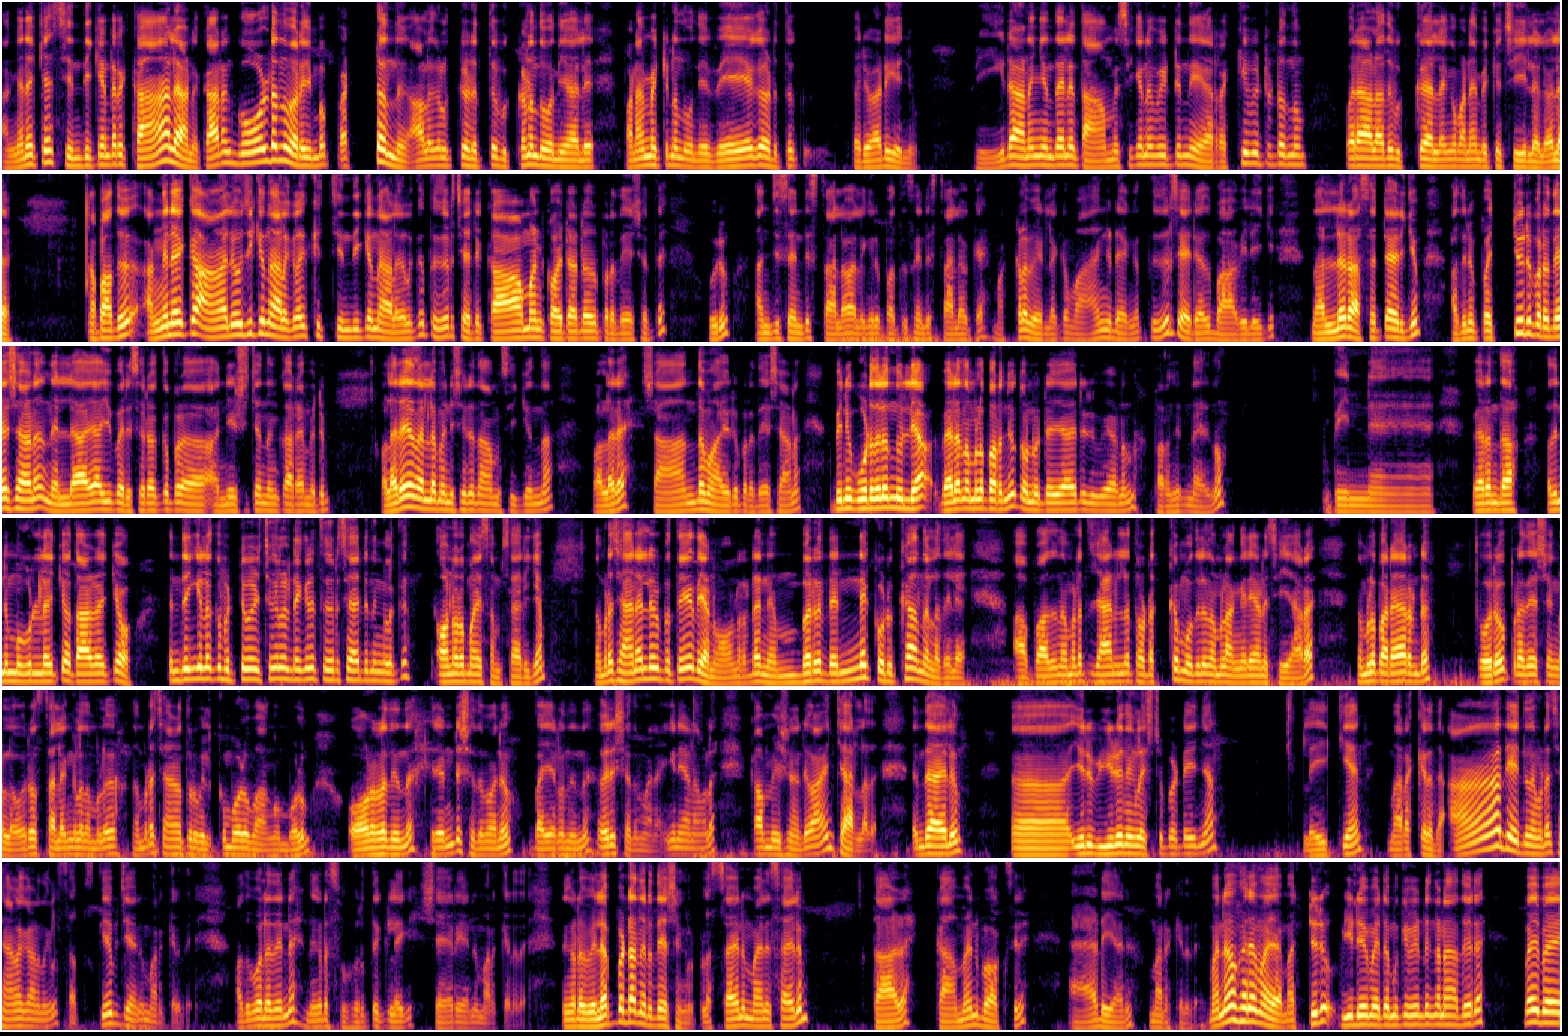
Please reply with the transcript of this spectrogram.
അങ്ങനെയൊക്കെ ചിന്തിക്കേണ്ട ഒരു കാലമാണ് കാരണം ഗോൾഡ് എന്ന് പറയുമ്പോൾ പെട്ടെന്ന് ആളുകൾക്ക് എടുത്ത് വിൽക്കണം തോന്നിയാൽ പണം വെക്കണം തോന്നിയാൽ വേഗം എടുത്ത് പരിപാടി കഴിഞ്ഞു. വീടാണെങ്കിൽ എന്തായാലും താമസിക്കുന്ന വീട്ടിൽ നിന്ന് ഇറക്കി വിട്ടിട്ടൊന്നും ഒരാളത് വിൽക്കുക അല്ലെങ്കിൽ പണയം വെക്കുക ചെയ്യില്ലല്ലോ അല്ലേ? അപ്പോൾ അത് അങ്ങനെയൊക്കെ ആലോചിക്കുന്ന ആളുകൾക്ക് ചിന്തിക്കുന്ന ആളുകൾക്ക് തീർച്ചയായിട്ടും കാമൺ കോറ്റാട്ട പ്രദേശത്ത് ഒരു അഞ്ച് സെന്റ് സ്ഥലം അല്ലെങ്കിൽ ഒരു പത്ത് സെന്റ് സ്ഥലമൊക്കെ മക്കളെ പേരിലൊക്കെ വാങ്ങിയിടുക തീർച്ചയായിട്ടും അത് ഭാവിയിലേക്ക് നല്ലൊരു അസറ്റായിരിക്കും അതിന് പറ്റിയൊരു പ്രദേശമാണ് നെല്ലായ. ഈ പരിസരമൊക്കെ പ്ര- അന്വേഷിച്ചാൽ നിങ്ങൾക്ക് അറിയാൻ പറ്റും. വളരെ നല്ല മനുഷ്യർ താമസിക്കുന്ന വളരെ ശാന്തമായൊരു പ്രദേശമാണ്. പിന്നെ കൂടുതലൊന്നുമില്ല. വില നമ്മൾ പറഞ്ഞു. തൊണ്ണൂറ്റയ്യായിരം രൂപയാണെന്ന് പറഞ്ഞിട്ടുണ്ടായിരുന്നു. പിന്നെ വേറെന്താ? അതിന് മുകളിലേക്കോ താഴേക്കോ എന്തെങ്കിലുമൊക്കെ വിട്ടുവീഴ്ചകൾ ഉണ്ടെങ്കിൽ തീർച്ചയായിട്ടും നിങ്ങൾക്ക് ഓണറുമായി സംസാരിക്കാം. നമ്മുടെ ചാനലിൽ ഒരു പ്രത്യേകതയാണ്. ഓണറുടെ നമ്പർ തന്നെ കൊടുക്കുക എന്നുള്ളതല്ലേ അപ്പോൾ അത് നമ്മുടെ ചാനലിലെ തുടക്കം മുതൽ നമ്മൾ അങ്ങനെയാണ് ചെയ്യാറ്. നമ്മൾ പറയാറുണ്ട് ഓരോ പ്രദേശങ്ങൾ ഓരോ സ്ഥലങ്ങൾ നമ്മൾ നമ്മുടെ ചാനലത്തോട് വിൽക്കുമ്പോഴും വാങ്ങുമ്പോഴും ഓണറിൽ നിന്ന് രണ്ട് ശതമാനവും ബയറിൽ നിന്ന് ഒരു ശതമാനം ഇങ്ങനെയാണ് നമ്മൾ കമ്മീഷനായിട്ട് വാങ്ങിക്കാറുള്ളത്. എന്തായാലും ഈ ഒരു വീഡിയോ നിങ്ങൾ ഇഷ്ടപ്പെട്ട് കഴിഞ്ഞാൽ ലൈക്ക് ചെയ്യാൻ മറക്കരുത്. ആദ്യമായിട്ട് നമ്മുടെ ചാനൽ കാണുന്നെങ്കിൽ സബ്സ്ക്രൈബ് ചെയ്യാനും മറക്കരുത്. അതുപോലെ തന്നെ നിങ്ങളുടെ സുഹൃത്തുക്കളിലേക്ക് ഷെയർ ചെയ്യാനും മറക്കരുത്. നിങ്ങളുടെ വിലപ്പെട്ട നിർദ്ദേശങ്ങൾ പ്ലസ് ആയാലും മനസ്സായാലും താഴെ കമന്റ് ബോക്സിൽ ആഡ് ചെയ്യാനും മറക്കരുത്. മനോഹരമായ മറ്റൊരു വീഡിയോയുമായിട്ട് നമുക്ക് വീണ്ടും കാണാം. അതുവരെ ബൈ ബൈ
